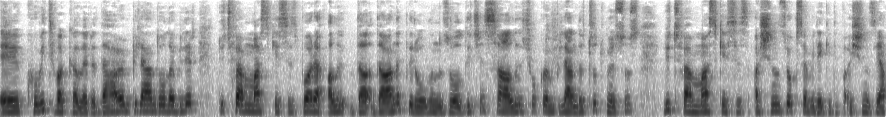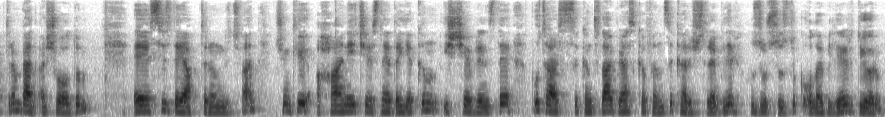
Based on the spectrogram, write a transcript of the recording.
E, Covid vakaları daha ön planda olabilir. Lütfen maskesiz bu ara dağınık bir ruhunuz olduğu için sağlığı çok ön planda tutmuyorsunuz. Lütfen maskesiz aşınız yoksa bile gidip aşınızı yaptırın. Ben aşı oldum. E, siz de yaptırın lütfen. Çünkü hane içerisinde ya da yakın iş çevrenizde bu tarz sıkıntılar biraz kafanızı karıştırabilir. Huzursuzluk olabilir diyorum.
